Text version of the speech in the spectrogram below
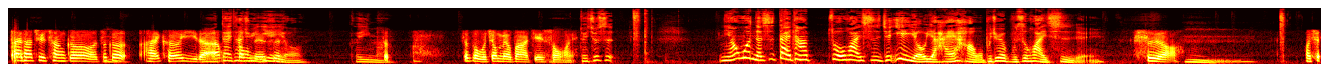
带他去唱歌哦，这个还可以的。带他去夜游，可以吗？这个我就没有办法接受哎、对，就是你要问的是带他做坏事，就夜游也还好，我不觉得不是坏事哎、是哦，嗯，好像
